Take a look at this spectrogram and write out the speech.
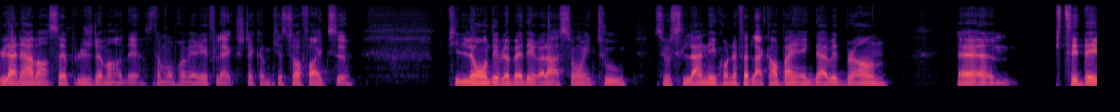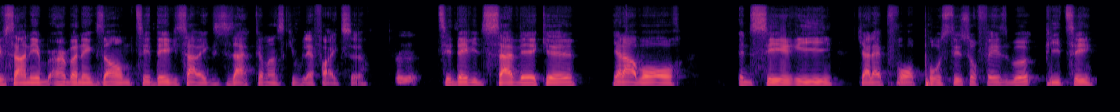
plus l'année avançait, plus je demandais. C'était mon premier réflexe. J'étais comme, qu'est-ce que tu vas faire avec ça? Puis là, on développait des relations et tout. C'est aussi l'année qu'on a fait la campagne avec David Brown. Euh, puis, tu sais, Dave, c'en est un bon exemple. Tu sais, Dave, il savait exactement ce qu'il voulait faire avec ça. Mm. Tu sais, David savait qu'il allait avoir une série qu'il allait pouvoir poster sur Facebook. Puis, tu sais,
